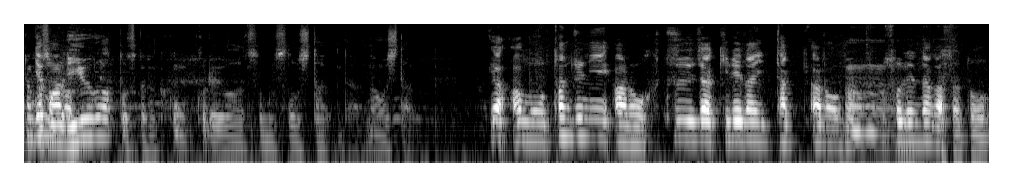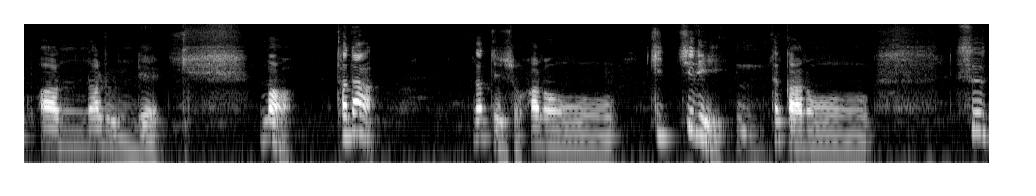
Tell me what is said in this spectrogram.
なんでもかその理由はあったんですかなんかここれはそのそうしたんだ直した。いやあの単純にあの普通じゃ着れないたあの、うんうんうん。袖長さとあなるんで。まあただなんて言うんでしょうあのきっちりうん。なんかあのスー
